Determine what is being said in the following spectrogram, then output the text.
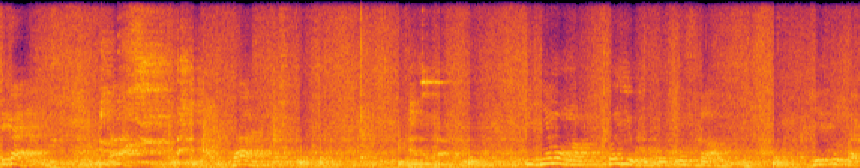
Чекай. Давай. Давай. Підніму на подюку, попускалися. І тут так.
